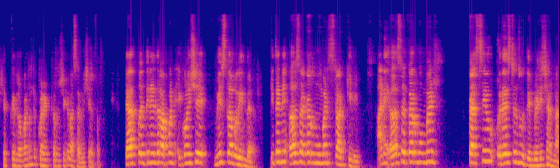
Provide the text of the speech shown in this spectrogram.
शेतकरी लोकांना तो कनेक्ट करू शकेल असा विषय होता. त्याच पद्धतीने जर आपण एकोणीसशे वीस ला बघितलं की त्यांनी असहकार मुवमेंट स्टार्ट केली. आणि असहकार मुवमेंट पॅसिव्ह रेजिस्टन्स होते ब्रिटिशांना.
